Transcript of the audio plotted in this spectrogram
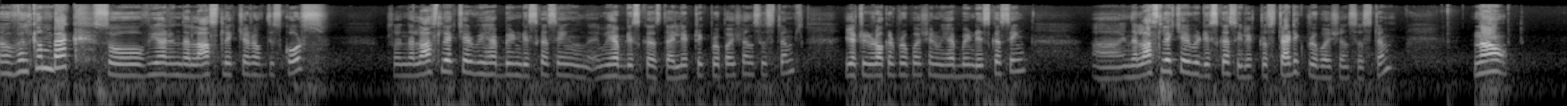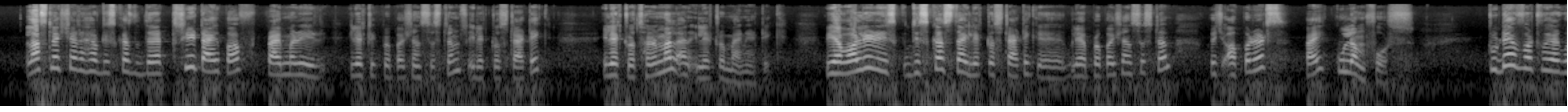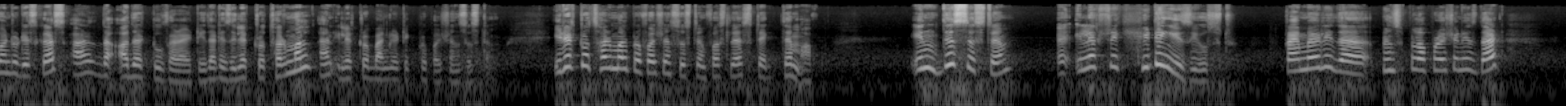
Uh, welcome back. So, we are in the last lecture of this course. So, in the last lecture we have been discussing, we have discussed the electric propulsion systems, electric rocket propulsion we have been discussing. Uh, in the last lecture we discussed electrostatic propulsion system. Now, last lecture I have discussed that there are three type of primary electric propulsion systems, electrostatic, electrothermal and electromagnetic. We have already discussed the electrostatic uh, propulsion system which operates by Coulomb force. Today what we are going to discuss are the other two variety that is electrothermal and electromagnetic propulsion system. Electrothermal propulsion system first let us take them up. In this system electric heating is used primarily the principal operation is that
